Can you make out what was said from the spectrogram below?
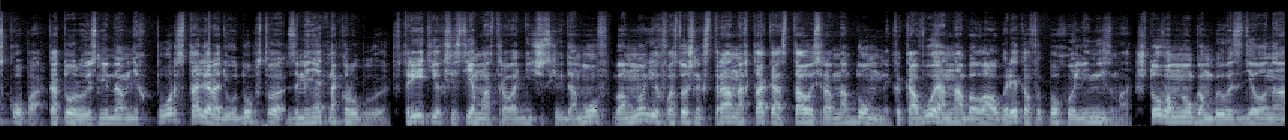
гороскопа, которую с недавних пор стали ради удобства заменять на круглую. В-третьих, система астрологических домов во многих восточных странах так и осталась равнодомной, каковой она была у греков в эпоху эллинизма, что во многом было сделано,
